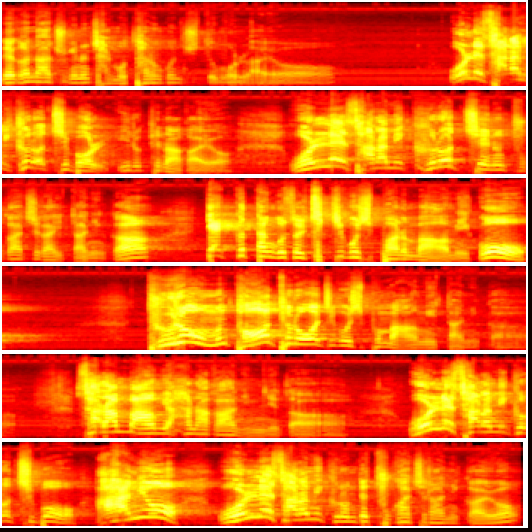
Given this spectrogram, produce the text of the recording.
내가 나중에는 잘못하는 건지도 몰라요. 원래 사람이 그렇지 뭘 이렇게 나가요. 원래 사람이 그렇지에는 두 가지가 있다니까 깨끗한 것을 지키고 싶어 하는 마음이 있고 더러우면 더 더러워지고 싶은 마음이 있다니까. 사람 마음이 하나가 아닙니다. 원래 사람이 그렇지 뭐 아니요. 원래 사람이 그런데 두 가지라니까요.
